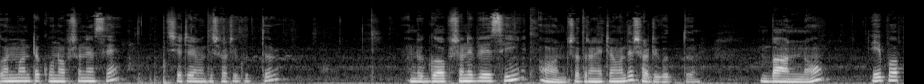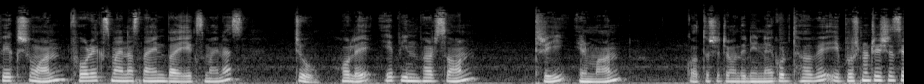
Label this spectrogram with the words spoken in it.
ওয়ান মানটা কোন অপশনে আছে, সেটাই আমাদের সঠিক উত্তর। আমরা গ অপশনে পেয়েছি অন সুতরাং এটা আমাদের সঠিক উত্তর। বান্ন f of x one four x minus nine by x minus two হলে এফ ইনভার্স অন থ্রি এর মান কত সেটা আমাদের নির্ণয় করতে হবে? এই প্রশ্নটি এসেছে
